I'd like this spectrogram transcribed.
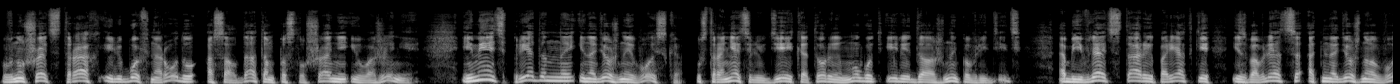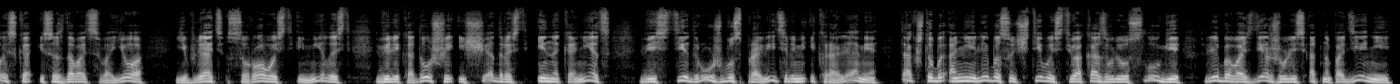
внушать страх и любовь народу, а солдатам послушание и уважение, иметь преданное и надежное войско, устранять людей, которые могут или должны повредить, объявлять старые порядки, избавляться от ненадежного войска и создавать свое, являть суровость и милость, великодушие и щедрость и, наконец, вести дружбу с правительством, правителями и королями, так чтобы они либо с учтивостью оказывали услуги, либо воздерживались от нападений,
